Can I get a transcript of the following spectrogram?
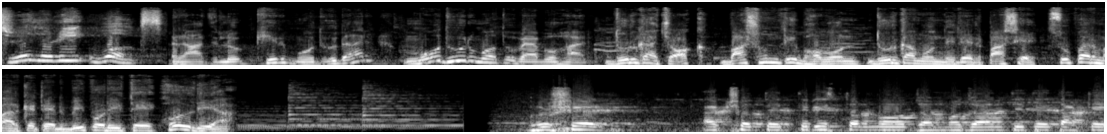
jewellery works রাজলক্ষ্মীর মধুদার মধুর মতো ব্যবহার। দুর্গা চক বাসন্তী ভবন দুর্গা মন্দিরের পাশে সুপারমার্কেটের বিপরীতে হলদিয়া। ঘোষের একশো তেত্রিশতম জন্মজয়ন্তীতে তাকে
